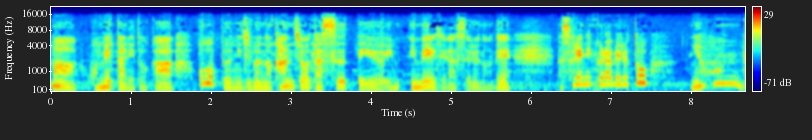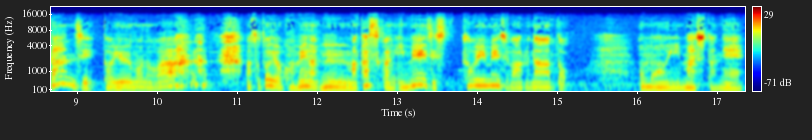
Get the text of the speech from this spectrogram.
まあ褒めたりとかオープンに自分の感情を出すっていうイメージがするのでそれに比べると日本男児というものは まあ外では褒めないうんまあ確かにイメージそういうイメージはあるなと思いましたね。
